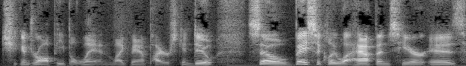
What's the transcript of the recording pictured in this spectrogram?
she can draw people in like vampires can do. So basically, what happens here is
